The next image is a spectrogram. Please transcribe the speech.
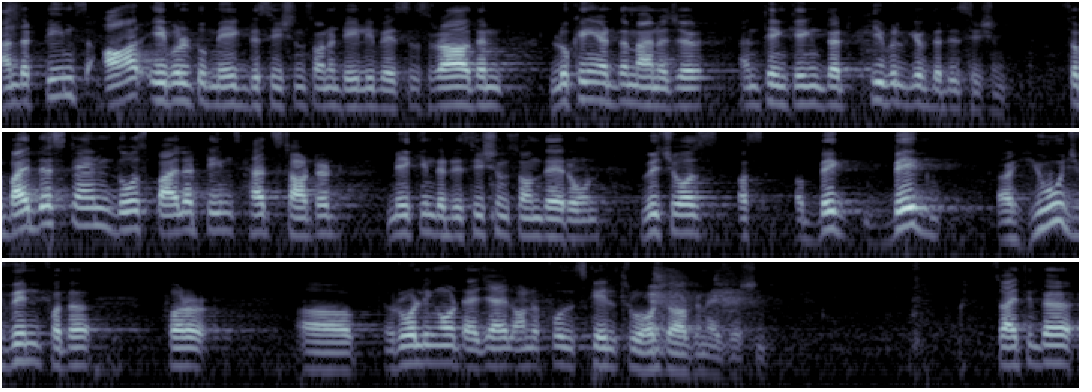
And the teams are able to make decisions on a daily basis rather than looking at the manager and thinking that he will give the decision. So by this time, those pilot teams had started making the decisions on their own, which was a, a big, big, a huge win for, the, for uh, rolling out Agile on a full scale throughout the organization. So I think the,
